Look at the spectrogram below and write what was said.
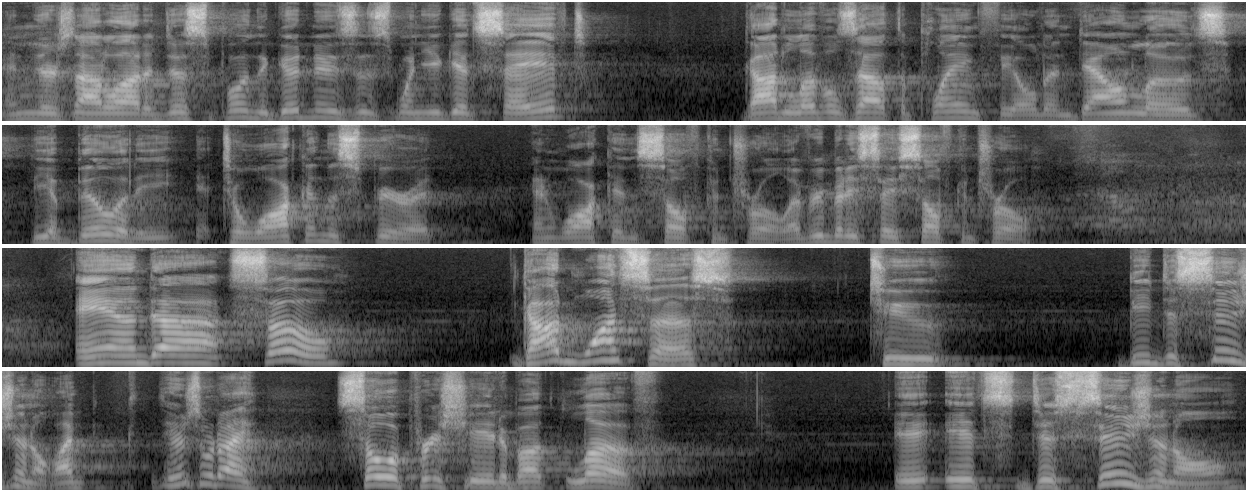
and there's not a lot of discipline, the good news is when you get saved, God levels out the playing field and downloads the ability to walk in the Spirit and walk in self control. Everybody say self control. And uh, so, God wants us to be decisional. I, here's what I so appreciate about love it, it's decisional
